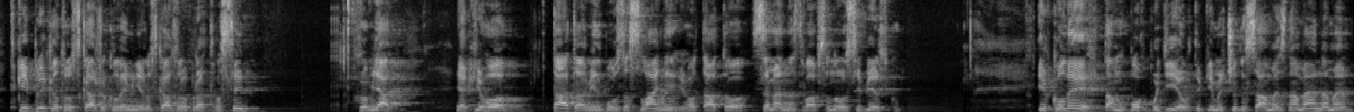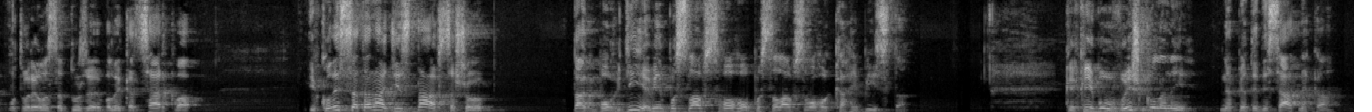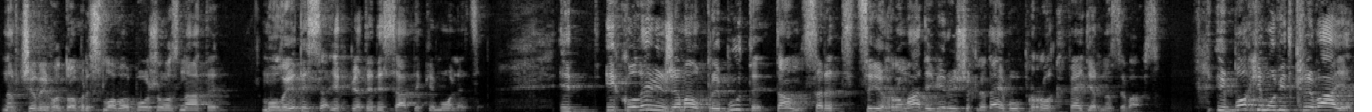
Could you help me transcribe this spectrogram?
такий приклад розкажу, коли мені розказував брат Василь Хом'як, як його тата, він був засланні, його тато Семен називався Новосибірську. І коли там Бог подіяв такими чудесами знаменами, утворилася дуже велика церква. І коли сатана дізнався, що так Бог діє, він послав свого, посилав свого кагебіста, який був вишколений на п'ятидесятника, навчили його добре Слово Божого знати, молитися, як п'ятидесятники моляться. І, і коли він вже мав прибути, там серед цієї громади віруючих людей був пророк Федір називався. І Бог йому відкриває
